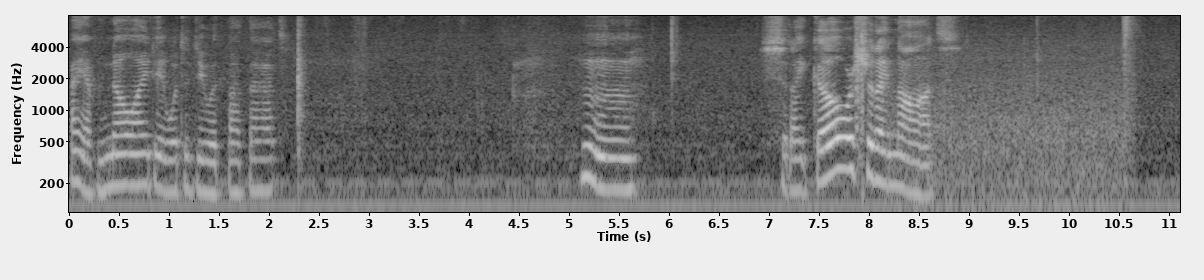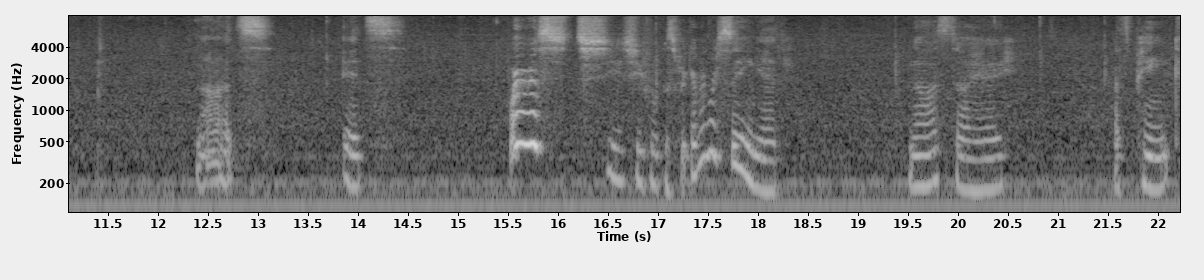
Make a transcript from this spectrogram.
I have no idea what to do with about that. Hmm. Should I go or should I not? No, it's... It's... Where is she, she focus I remember seeing it. No, that's Taihei. That's Pink.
